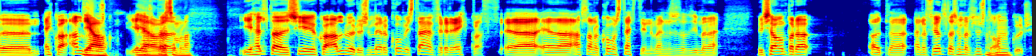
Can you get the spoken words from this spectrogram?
um, eitthvað alveg, já, sko. Ég já, held við að- ég held að það séu eitthvað alvöru sem er að koma í staðin fyrir eitthvað eða, eða allan að koma meina, við sjáum bara en að fjölda sem er að hlusta Mhm. okkur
